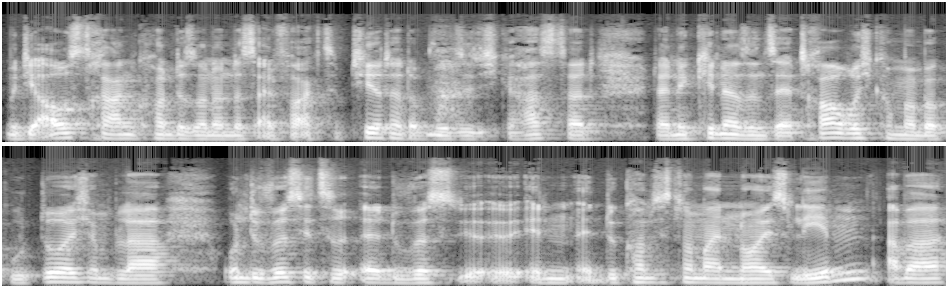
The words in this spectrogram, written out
mit dir austragen konnte, sondern das einfach akzeptiert hat, obwohl sie dich gehasst hat. Deine Kinder sind sehr traurig, kommen aber gut durch und bla. Und du wirst jetzt, äh, du wirst äh, in, du kommst jetzt nochmal in ein neues Leben, aber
